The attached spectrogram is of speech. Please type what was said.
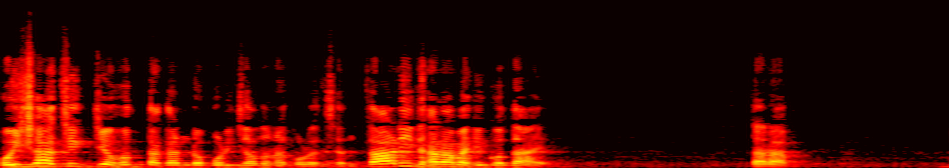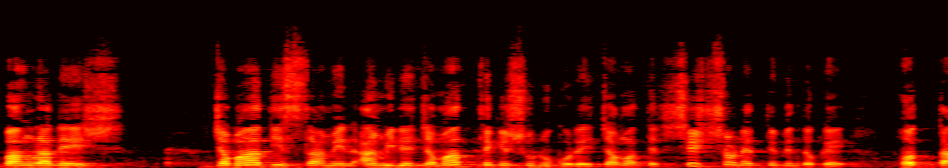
পৈশাচিক যে হত্যাকাণ্ড পরিচালনা করেছেন, তারই ধারাবাহিকতায় তারা বাংলাদেশ জামাত ইসলামের আমিরে জামাত থেকে শুরু করে জামাতের শীর্ষ নেতৃবৃন্দকে হত্যা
